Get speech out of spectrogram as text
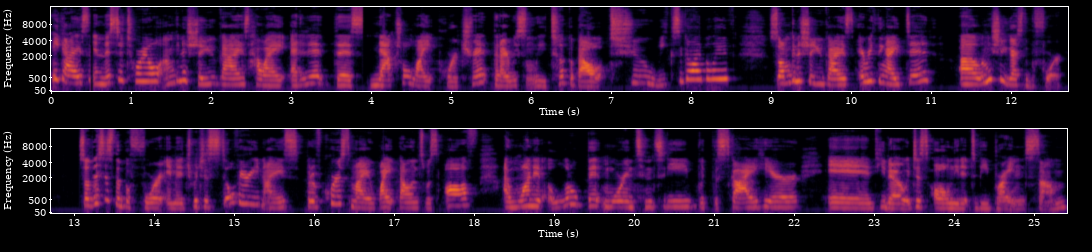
Hey guys, in this tutorial I'm going to show you guys how I edited this natural light portrait that I recently took about two weeks ago I believe. So I'm going to show you guys everything I did. Uh, let me show you guys the before. So this is the before image which is still very nice but of course my white balance was off. I wanted a little bit more intensity with the sky here and you know it just all needed to be brightened some.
